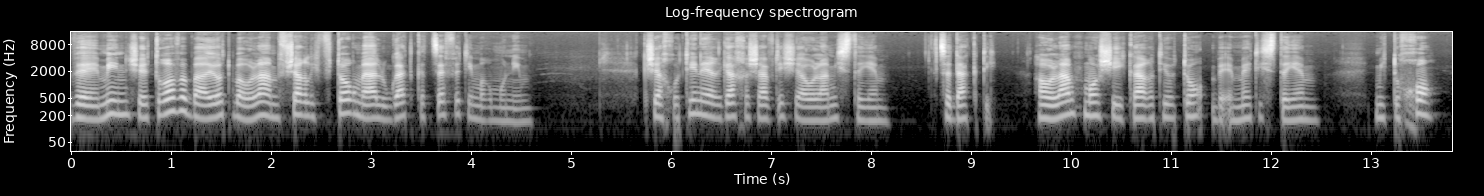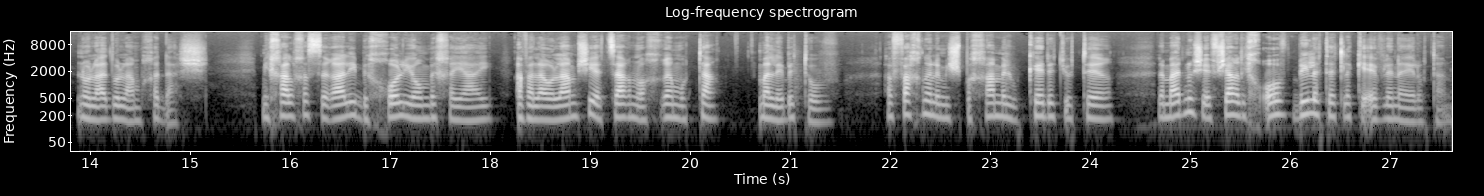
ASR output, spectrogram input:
והאמין שאת רוב הבעיות בעולם אפשר לפתור מעל עוגת קצפת עם ערמונים. כשאחותי נהרגה חשבתי שהעולם הסתיים. צדקתי. העולם כמו שהכרתי אותו באמת הסתיים. מתוכו נולד עולם חדש. מיכל חסרה לי בכל יום בחיי, אבל העולם שיצרנו אחרי מותה מלא בטוב. הפכנו למשפחה מלוכדת יותר, למדנו שאפשר לכאוב בלי לתת לכאב לנהל אותנו.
